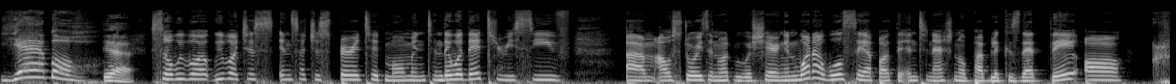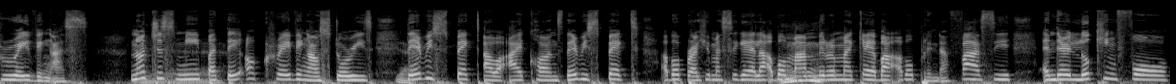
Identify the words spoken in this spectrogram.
"Yebo." Yeah. So we were we were just in such a spirited moment, and they were there to receive um, our stories and what we were sharing. And what I will say about the international public is that they are craving us. Not just me, but they are craving our stories. Yeah. They respect our icons. They respect about Bra Hugh Masekela, about mm. Miriam Makeba, Abo Brenda Fassie, and they're looking for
